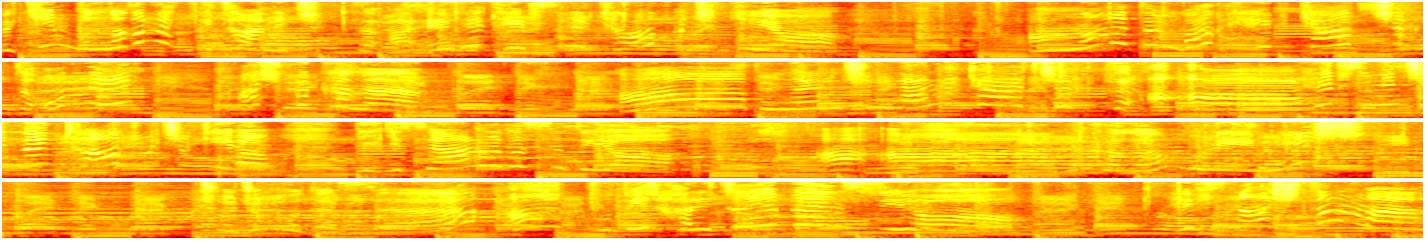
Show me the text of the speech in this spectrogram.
bakayım bunda da bir, bir tane çıktı. Aa, evet hepsinde kağıt mı çıkıyor? Anlamadım bak hep kağıt çıktı. O ne? Aç bakalım. Aa bunların içinden de kağıt çıktı. Aa hepsinin içinden kağıt mı çıkıyor? Diyor. Aa bakalım bu neymiş? Çocuk odası. Ah bu bir haritaya benziyor. Hepsini açtın mı?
